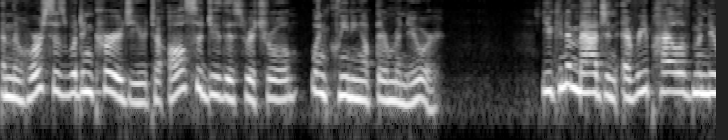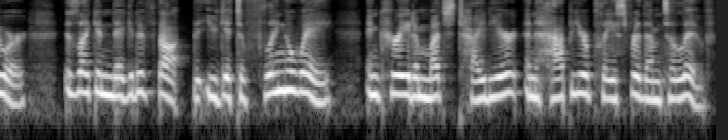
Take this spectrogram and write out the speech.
And the horses would encourage you to also do this ritual when cleaning up their manure. You can imagine every pile of manure is like a negative thought that you get to fling away and create a much tidier and happier place for them to live,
